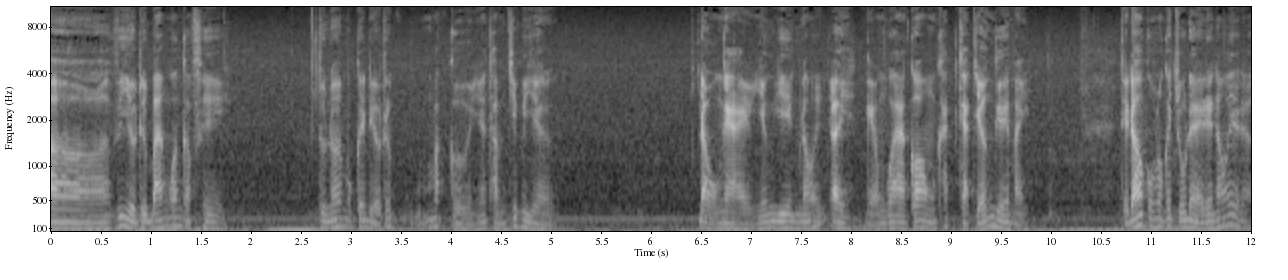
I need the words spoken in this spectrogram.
uh, ví dụ tôi bán quán cà phê tôi nói một cái điều rất mắc cười nha thậm chí bây giờ đầu ngày nhân viên nói ê ngày hôm qua có ông khách cà chớn ghê mày. Thì đó cũng là cái chủ đề để nói rồi đó.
